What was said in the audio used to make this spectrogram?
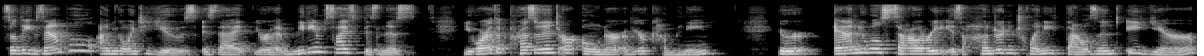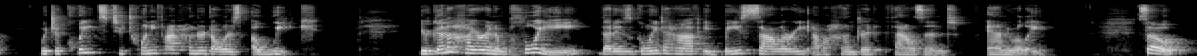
So, the example I'm going to use is that you're a medium sized business, you are the president or owner of your company, your annual salary is 120,000 a year which equates to $2,500 a week. You're going to hire an employee that is going to have a base salary of 100,000 annually. So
